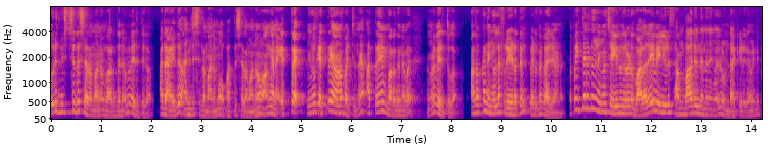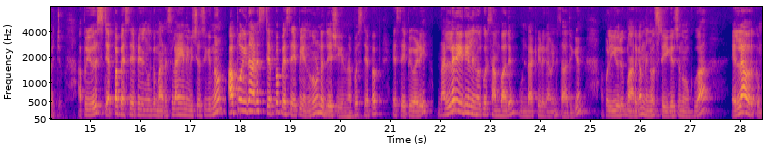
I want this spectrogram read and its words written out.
ഒരു നിശ്ചിത ശതമാനം വർധനവ് വരുത്തുക. അതായത് അഞ്ച് ശതമാനമോ പത്ത് ശതമാനമോ അങ്ങനെ എത്ര നിങ്ങൾക്ക് എത്രയാണോ പറ്റുന്നത് അത്രയും വർധനവ് നിങ്ങൾ വരുത്തുക. അതൊക്കെ നിങ്ങളുടെ ഫ്രീഡത്തിൽ പെടുന്ന കാര്യമാണ്. അപ്പോൾ ഇത്തരത്തിൽ നിങ്ങൾ ചെയ്യുന്നതിലൂടെ വളരെ വലിയൊരു സമ്പാദ്യം തന്നെ നിങ്ങളിൽ ഉണ്ടാക്കിയെടുക്കാൻ വേണ്ടി പറ്റും. അപ്പോൾ ഈ ഒരു step up S A P നിങ്ങൾക്ക് മനസ്സിലായി എന്ന് വിശ്വസിക്കുന്നു. അപ്പോൾ ഇതാണ് step up S A P എന്നതുകൊണ്ട് ഉദ്ദേശിക്കുന്നത്. അപ്പോൾ step up S A P വഴി നല്ല രീതിയിൽ നിങ്ങൾക്കൊരു സമ്പാദ്യം ഉണ്ടാക്കിയെടുക്കാൻ വേണ്ടി സാധിക്കും. അപ്പോൾ ഈ ഒരു മാർഗം നിങ്ങൾ സ്വീകരിച്ചു നോക്കുക. എല്ലാവർക്കും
